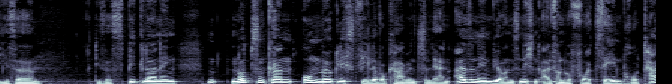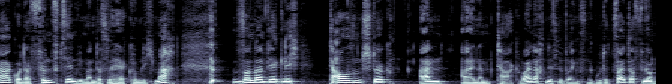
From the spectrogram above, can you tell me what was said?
diese, dieses Speed Learning nutzen können, um möglichst viele Vokabeln zu lernen. Also nehmen wir uns nicht einfach nur vor 10 pro Tag oder 15, wie man das so herkömmlich macht, sondern wirklich 1000 Stück an einem Tag. Weihnachten ist übrigens eine gute Zeit dafür.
